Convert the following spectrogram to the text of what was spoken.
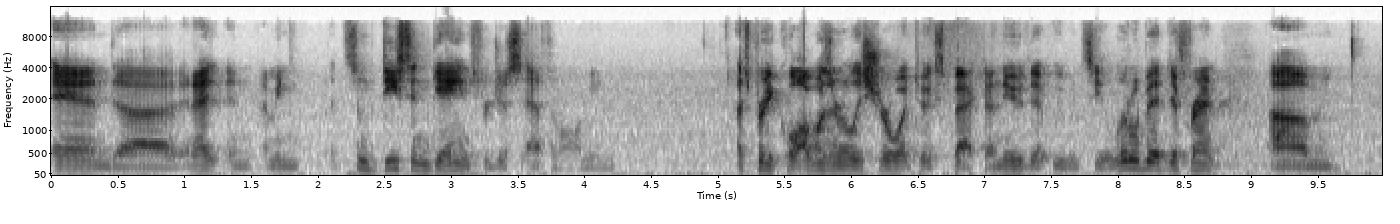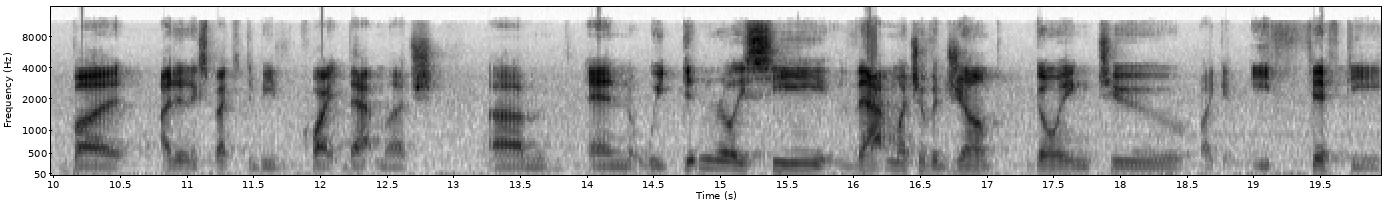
And, uh, and, I, and I mean, some decent gains for just ethanol. I mean, that's pretty cool. I wasn't really sure what to expect. I knew that we would see a little bit different, um, but I didn't expect it to be quite that much. Um, and we didn't really see that much of a jump going to like an E50.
